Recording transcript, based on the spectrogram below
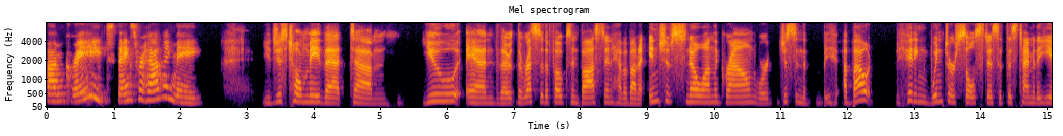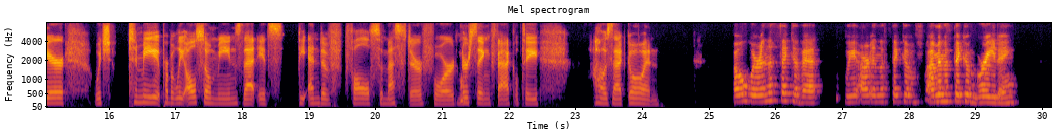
I'm great. Thanks for having me. You just told me that um, you and the the rest of the folks in Boston have about an inch of snow on the ground. We're just in the about hitting winter solstice at this time of the year, which to me probably also means that it's the end of fall semester for nursing faculty. How's that going? Oh, we're in the thick of it. We are in the thick of, I'm in the thick of grading.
